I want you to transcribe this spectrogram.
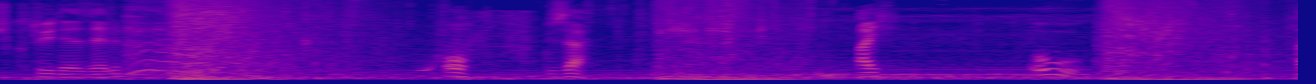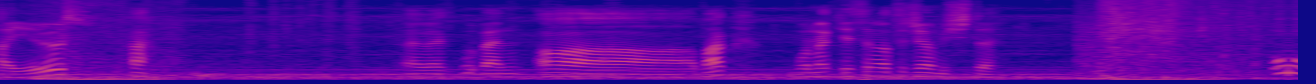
Şu kutuyu da ezelim. Oh güzel. Ay. Oo. Hayır. Hah. Evet bu ben. Aa bak buna kesin atacağım işte. Oo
